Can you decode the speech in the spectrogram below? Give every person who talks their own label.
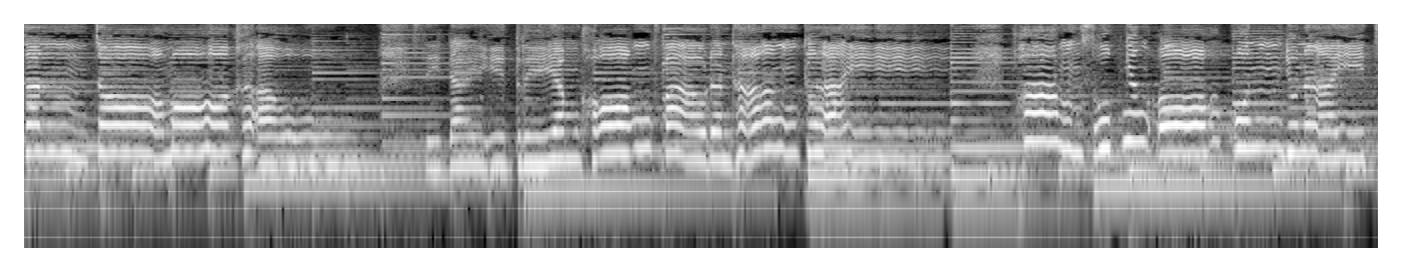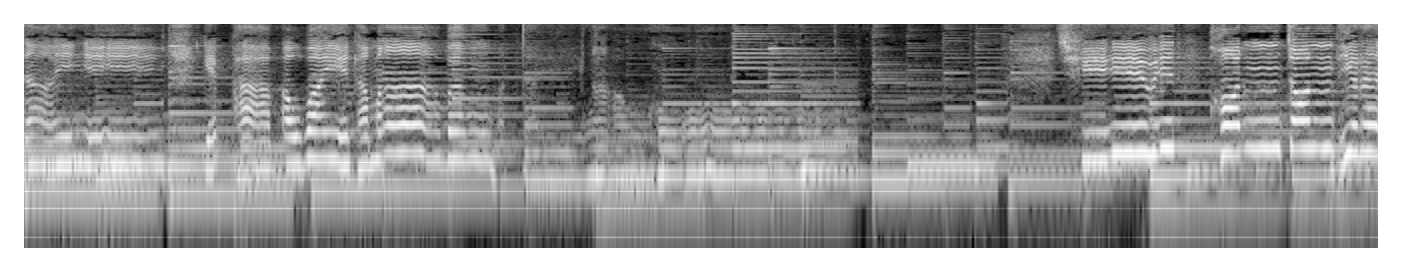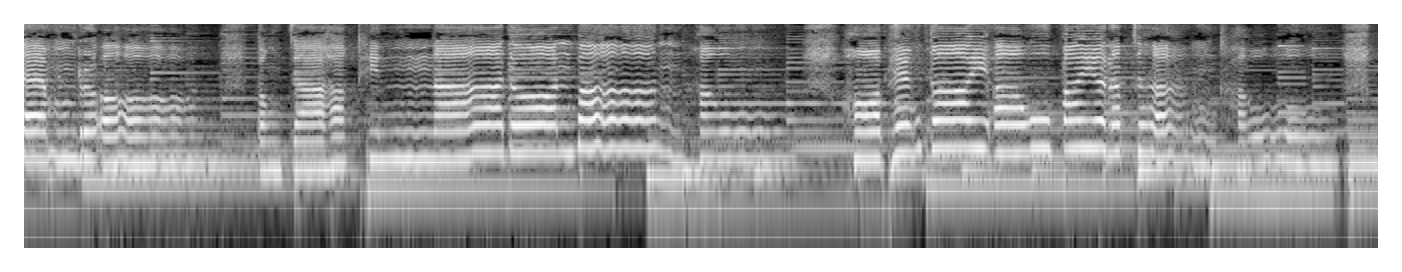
Speaker 1: จันจอมอเขาสิได้เตรียมของเฝ้าเดินทางไกล ความสุขยังอบอุ่นอยู่ในใจ เก็บภาพเอาไว้ถ้ามาเบิ่งบัดใจเงาชีวิตคนจนที่แรมร้อน ต้องจากทินนาดอนบ้านเฮาหอบแพงกายเอาไปรับจ้างเขา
